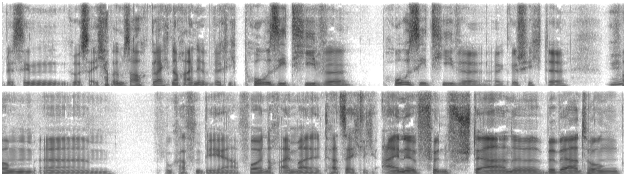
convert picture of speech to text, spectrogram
bisschen größer. Ich habe übrigens auch gleich noch eine wirklich positive, positive äh, Geschichte mhm. vom ähm, Flughafen BR. Vorher noch einmal tatsächlich eine Fünf-Sterne-Bewertung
